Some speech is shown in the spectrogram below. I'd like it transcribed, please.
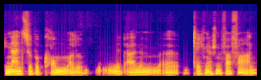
hineinzubekommen, also mit einem äh, technischen Verfahren.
